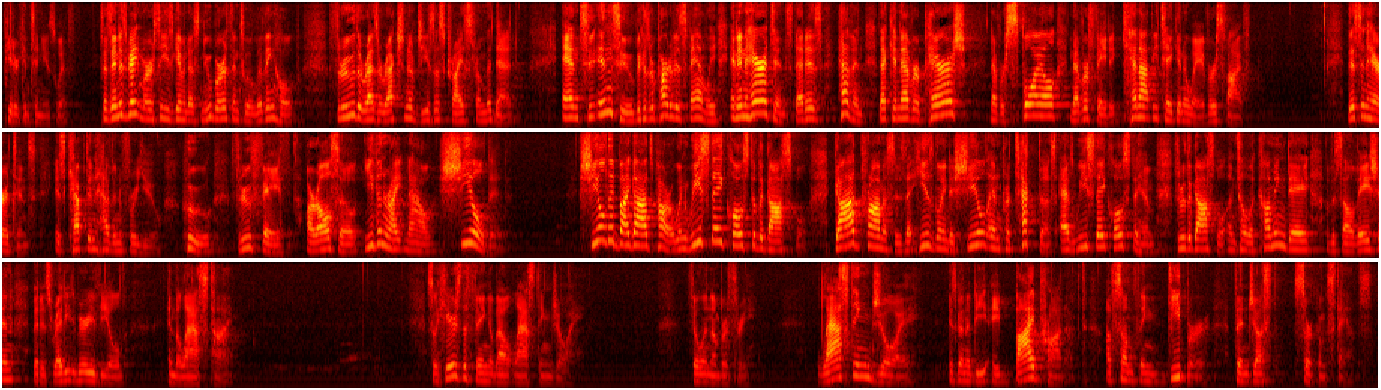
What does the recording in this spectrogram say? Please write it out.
Peter continues with. It says, In his great mercy, he's given us new birth into a living hope through the resurrection of Jesus Christ from the dead and to, into, because we're part of his family, an inheritance that is heaven, that can never perish, never spoil, never fade. It cannot be taken away. Verse 5. This inheritance is kept in heaven for you, who, through faith, are also, even right now, shielded shielded by God's power. When we stay close to the gospel, God promises that He is going to shield and protect us as we stay close to Him through the gospel until the coming day of the salvation that is ready to be revealed in the last time. So here's the thing about lasting joy. Fill in number three. Lasting joy is going to be a byproduct of something deeper than just circumstance.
